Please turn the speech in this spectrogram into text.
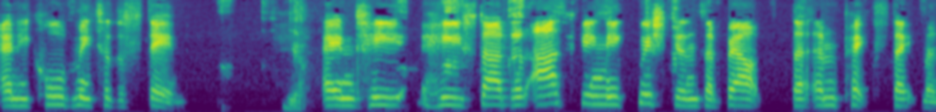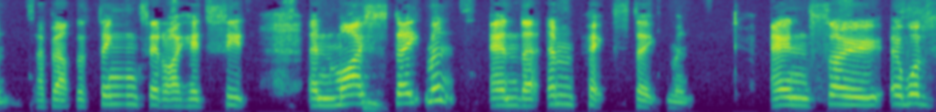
and he called me to the stand. Yeah. And he he started asking me questions about the impact statement, about the things that I had said in my mm. statement and the impact statement. And so it was,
